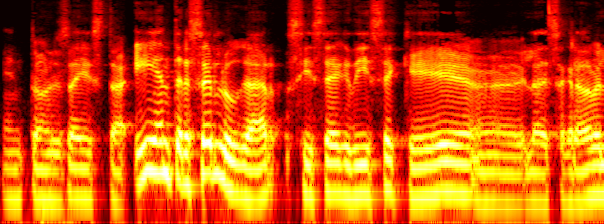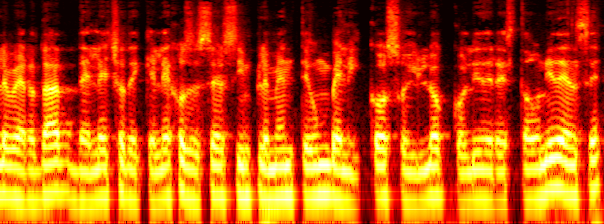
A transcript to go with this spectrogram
entonces ahí está. Y en tercer lugar, Sisek dice que eh, la desagradable verdad del hecho de que lejos de ser simplemente un belicoso y loco líder estadounidense,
